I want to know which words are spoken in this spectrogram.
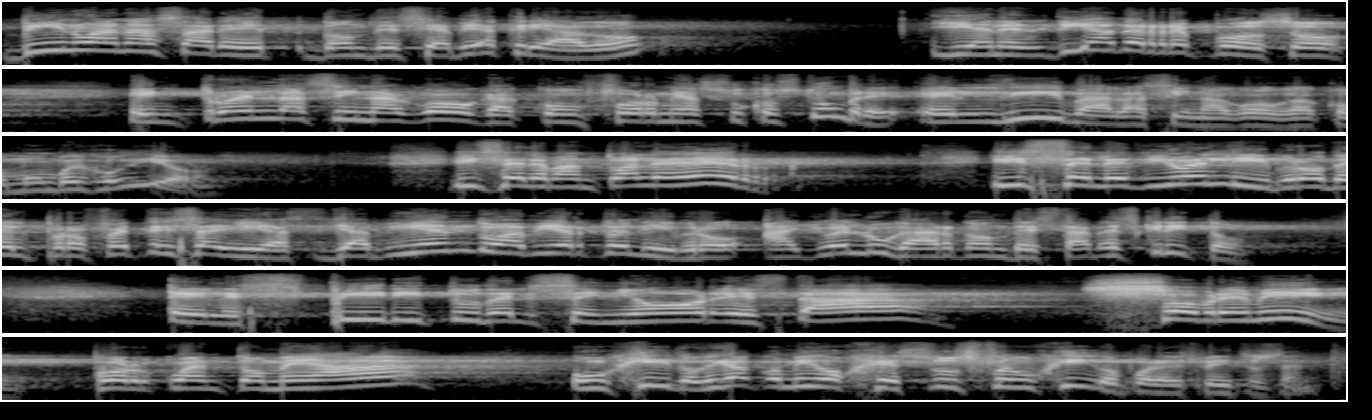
vino a Nazaret donde se había criado y en el día de reposo entró en la sinagoga conforme a su costumbre. Él iba a la sinagoga como un buen judío. Y se levantó a leer. Y se le dio el libro del profeta Isaías. Y habiendo abierto el libro, halló el lugar donde estaba escrito. El Espíritu del Señor está sobre mí, por cuanto me ha ungido. Diga conmigo, Jesús fue ungido por el Espíritu Santo.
